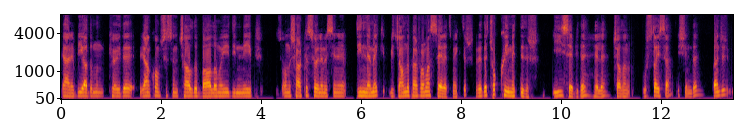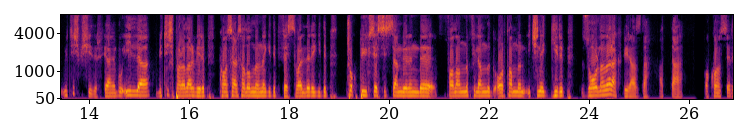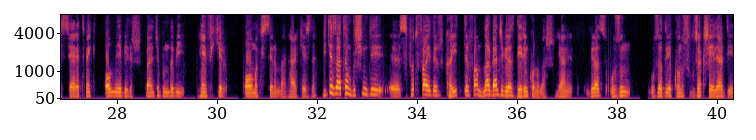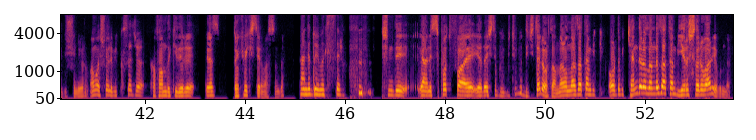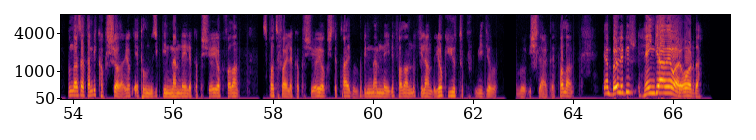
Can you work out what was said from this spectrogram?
Yani bir adamın köyde yan komşusunun çaldığı bağlamayı dinleyip onun şarkı söylemesini dinlemek bir canlı performans seyretmektir ve de çok kıymetlidir. İyiyse bir de hele çalan ustaysa işinde bence müthiş bir şeydir. Yani bu illa müthiş paralar verip konser salonlarına gidip festivallere gidip çok büyük ses sistemlerinde falanlı filanlı ortamların içine girip zorlanarak biraz da hatta o konseri seyretmek olmayabilir. Bence bunda bir hemfikir olmak isterim ben herkesle. Bir de zaten bu şimdi e, Spotify'dır, kayıttır falan bunlar bence biraz derin konular. Yani biraz uzun uzadıya konuşulacak şeyler diye düşünüyorum. Ama şöyle bir kısaca kafamdakileri biraz dökmek isterim aslında. Ben de duymak isterim. Şimdi yani Spotify ya da işte bu, bütün bu dijital ortamlar onlar zaten bir orada bir kendi aralarında zaten bir yarışları var ya bunlar. Bunlar zaten bir kapışıyorlar. Yok Apple Müzik bilmem neyle kapışıyor. Yok falan Spotify ile kapışıyor. Yok işte Tidal'dı bilmem neydi falandı filandı. Yok YouTube video bu işlerde falan. Yani böyle bir hengame var orada.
